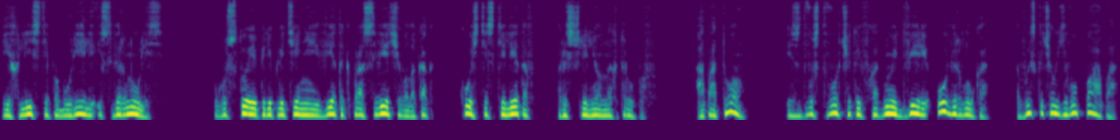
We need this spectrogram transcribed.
Их листья побурели и свернулись. Густое переплетение веток просвечивало, как кости скелетов расчлененных трупов. А потом из двустворчатой входной двери оверлука выскочил его папа,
